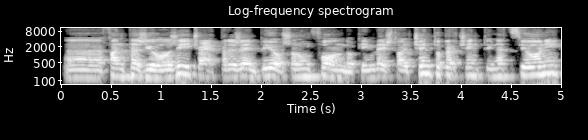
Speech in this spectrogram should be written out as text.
eh, fantasiosi, cioè per esempio io sono un fondo che investo al 100% in azioni,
